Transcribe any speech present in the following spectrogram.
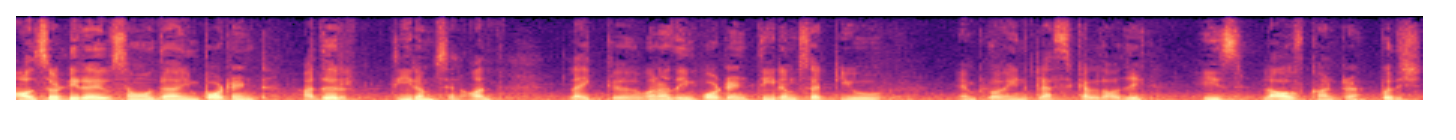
also derive some of the important other theorems and all like uh, one of the important theorems that you employ in classical logic is law of contraposition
